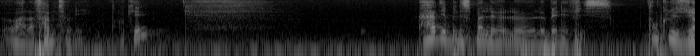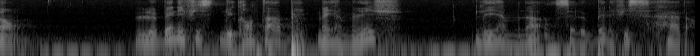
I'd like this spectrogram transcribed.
فوالا فهمتوني اوكي هذه بالنسبه لو بينيفيس كونكلوزيون لو بينيفيس دو كونتابل ما يهمنيش اللي يهمنا سي لو بينيفيس هذا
